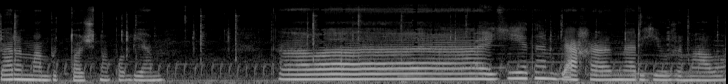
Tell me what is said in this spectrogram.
Зараз, мабуть, точно поб'ємо. Давай, їдемо. Бляха, енергії вже мало.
